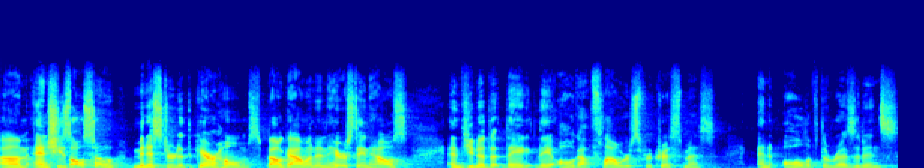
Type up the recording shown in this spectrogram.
Um, and she's also ministered at the care homes, Balgowan and Harestane House. And you know that they, they all got flowers for Christmas, and all of the residents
